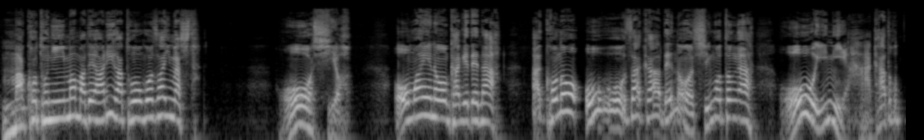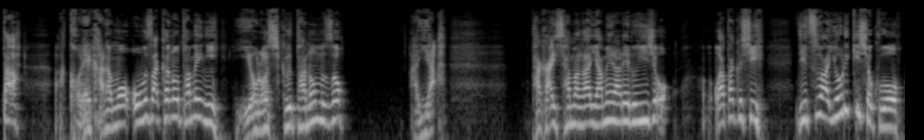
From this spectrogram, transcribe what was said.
誠に今までありがとうございました。おうしよ。お前のおかげでな、この大阪での仕事が大いにはかどった。これからも大阪のためによろしく頼むぞ。あ、いや、高井様が辞められる以上、私、実はより気職を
